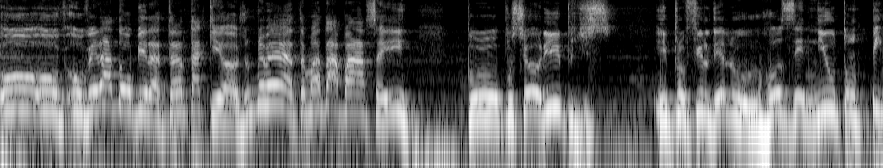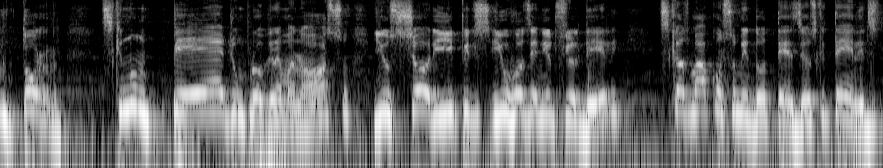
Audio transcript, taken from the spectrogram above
o, o, o vereador Biratã tá aqui, ó. Júnior Pimenta, manda abraço aí pro, pro senhor Eurípides e pro filho dele, o Rosenilton Pintor. Diz que não perde um programa nosso. E o senhor Eurípides e o Rosenilton, filho dele, diz que é os maiores consumidores de Teseus que tem. Ele diz,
